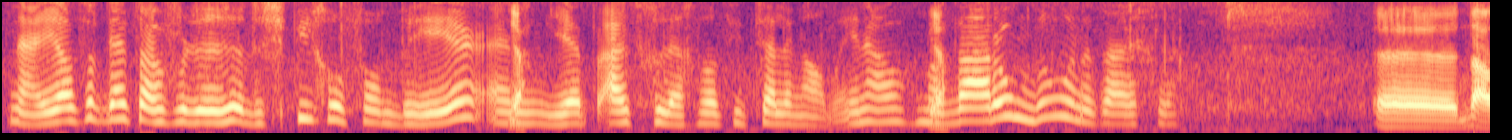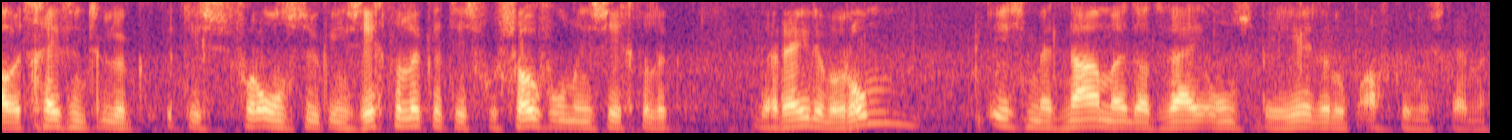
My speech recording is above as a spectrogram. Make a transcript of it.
Nou, je had het net over de, de spiegel van beheer en je hebt uitgelegd wat die telling allemaal inhoudt. Maar waarom doen we het eigenlijk? Uh, nou, het geeft natuurlijk, het is voor ons natuurlijk inzichtelijk, het is voor zoveel inzichtelijk. De reden waarom is met name dat wij ons beheer erop af kunnen stemmen.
